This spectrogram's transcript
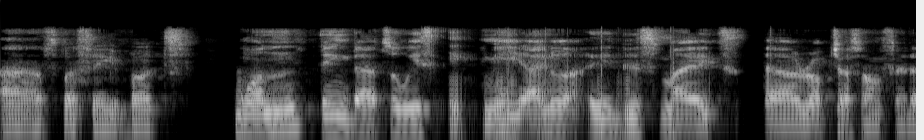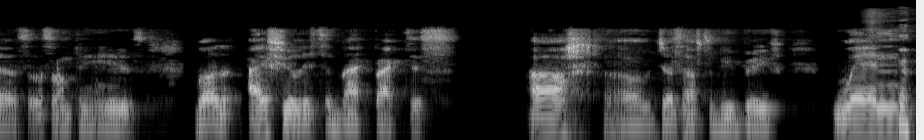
uh, per se. But one thing that's always hit me, I know this might uh, rupture some feathers or something is, but I feel it's a bad practice. Ah, I'll just have to be brave. When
